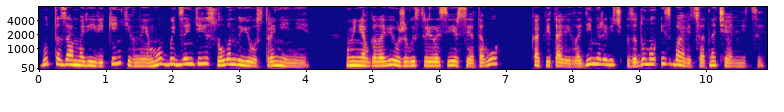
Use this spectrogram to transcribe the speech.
будто зам Марии Викентьевны мог быть заинтересован в ее устранении. У меня в голове уже выстроилась версия того, как Виталий Владимирович задумал избавиться от начальницы.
